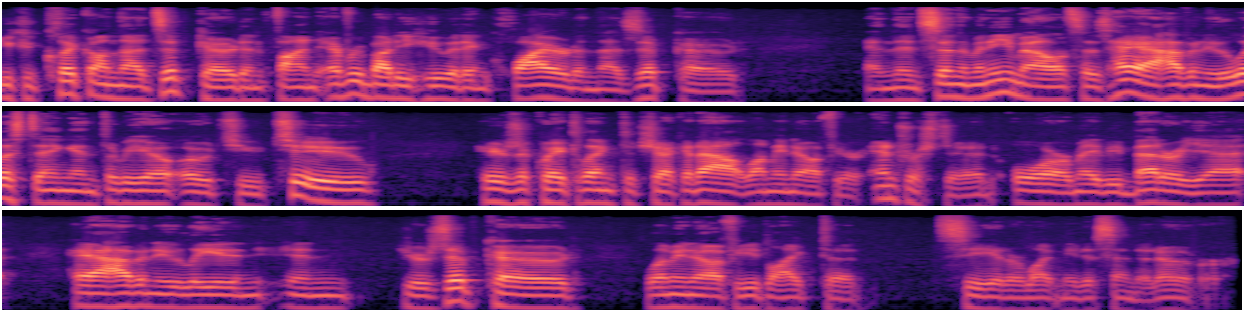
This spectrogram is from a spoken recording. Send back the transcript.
you could click on that zip code and find everybody who had inquired in that zip code and then send them an email that says, hey, I have a new listing in 30022. Here's a quick link to check it out. Let me know if you're interested. Or maybe better yet, hey, I have a new lead in, in your zip code. Let me know if you'd like to see it or like me to send it over.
